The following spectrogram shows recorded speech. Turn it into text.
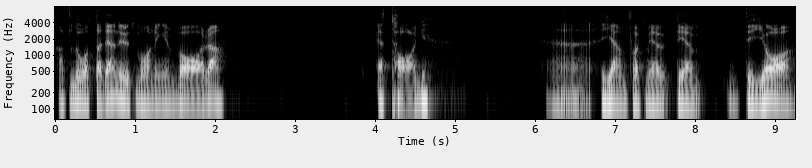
att låta den utmaningen vara ett tag eh, jämfört med det, det jag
